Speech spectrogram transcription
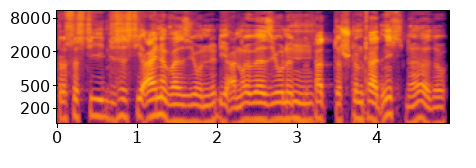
das ist die, das ist die eine Version, ne? Die andere Version ist, Mhm. das, hat, das stimmt halt nicht, ne? Also.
